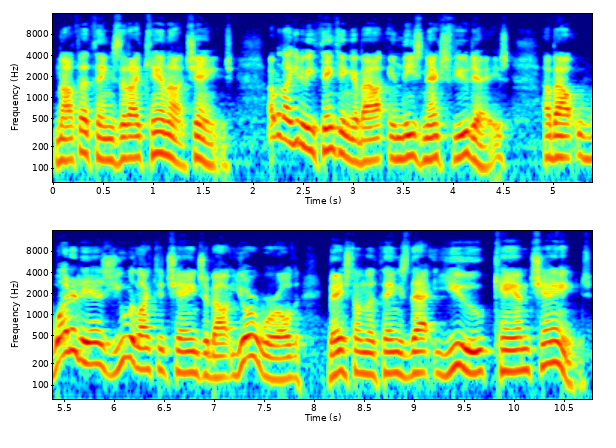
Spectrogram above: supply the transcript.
not the things that I cannot change. I would like you to be thinking about in these next few days about what it is you would like to change about your world based on the things that you can change,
